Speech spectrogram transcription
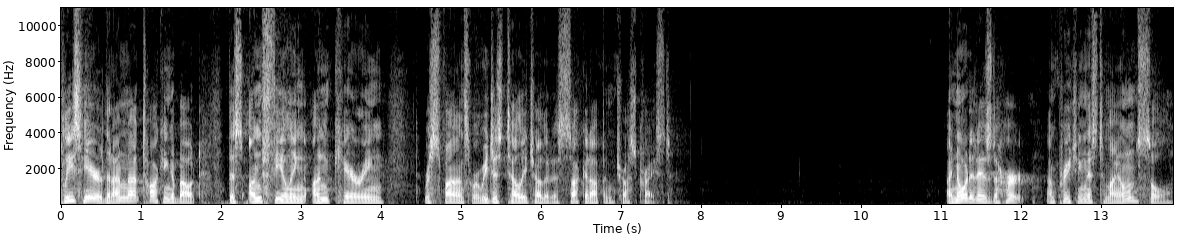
please hear that I'm not talking about this unfeeling, uncaring response where we just tell each other to suck it up and trust Christ. I know what it is to hurt. I'm preaching this to my own soul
